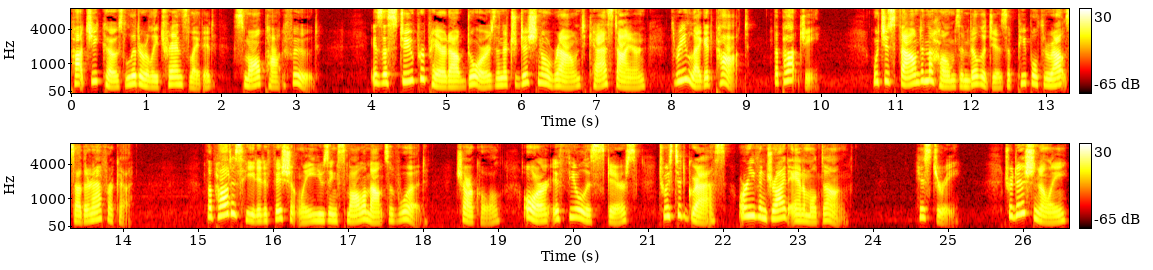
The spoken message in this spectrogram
Potji Kos literally translated, small pot food, is a stew prepared outdoors in a traditional round cast iron, three legged pot, the potji, which is found in the homes and villages of people throughout southern Africa. The pot is heated efficiently using small amounts of wood, charcoal, or, if fuel is scarce, twisted grass, or even dried animal dung. History Traditionally,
